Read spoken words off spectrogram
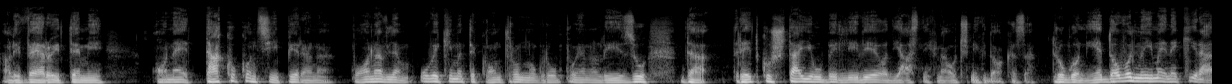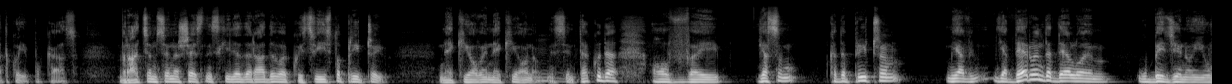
ali verujte mi, ona je tako koncipirana, ponavljam, uvek imate kontrolnu grupu i analizu da redko šta je ubedljivije od jasnih naučnih dokaza. Drugo, nije dovoljno, ima i neki rad koji je pokazao. Vraćam se na 16.000 radova koji svi isto pričaju. Neki ovaj, neki ono. Mislim, tako da, ovaj, ja sam, kada pričam, ja, ja verujem da delujem ubeđeno i, u,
